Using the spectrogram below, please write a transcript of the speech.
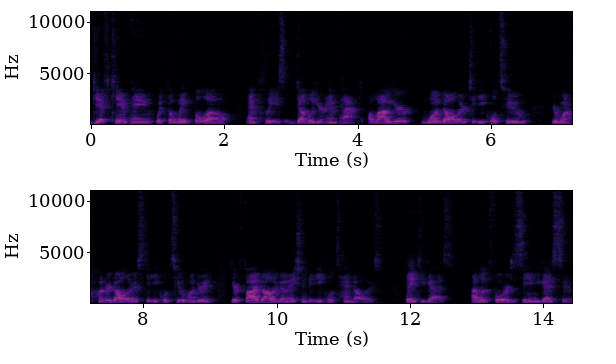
gift campaign with the link below and please double your impact. Allow your $1 to equal 2, your $100 to equal 200, your $5 donation to equal $10. Thank you guys. I look forward to seeing you guys soon.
